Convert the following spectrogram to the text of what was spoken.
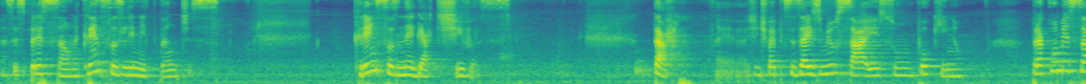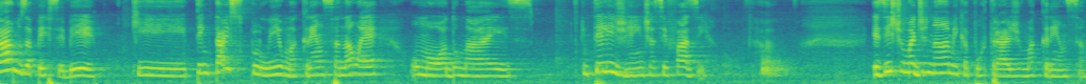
essa expressão, né? Crenças limitantes, crenças negativas. É, a gente vai precisar esmiuçar isso um pouquinho para começarmos a perceber que tentar excluir uma crença não é o modo mais inteligente a se fazer. Tá? Existe uma dinâmica por trás de uma crença.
